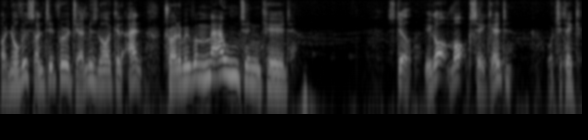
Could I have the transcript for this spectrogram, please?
a novice hunting for a gem is like an ant trying to move a mountain, kid. Still, you got moxie, kid. What you think?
